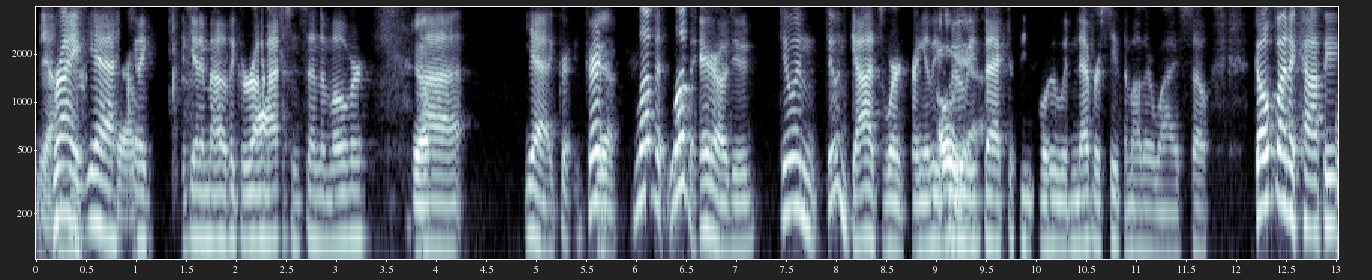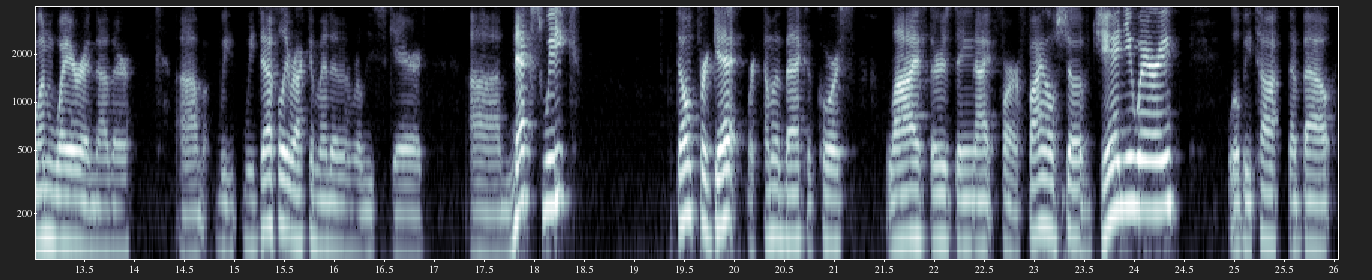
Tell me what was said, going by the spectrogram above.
Yeah. Right, yeah. Yeah. Gotta get him out of the garage and send him over. Yeah. Uh, yeah, great, great. Yeah. Love it. Love Arrow, dude. Doing doing God's work, bringing these Oh, movies yeah. back to people who would never see them otherwise. So, go find a copy one way or another. Um, we we definitely recommend it. I'm Reely Scared. Um, next week, don't forget we're coming back, of course, live Thursday night for our final show of January. We'll be talking about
